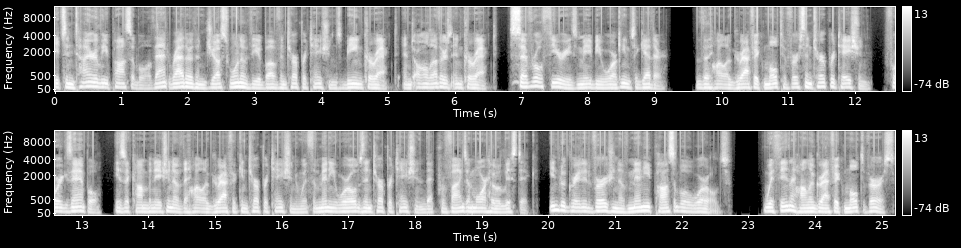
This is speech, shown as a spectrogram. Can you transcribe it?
it's entirely possible that rather than just one of the above interpretations being correct and all others incorrect, several theories may be working together. The holographic multiverse interpretation, for example, is a combination of the holographic interpretation with the many worlds interpretation that provides a more holistic, integrated version of many possible worlds. Within a holographic multiverse,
